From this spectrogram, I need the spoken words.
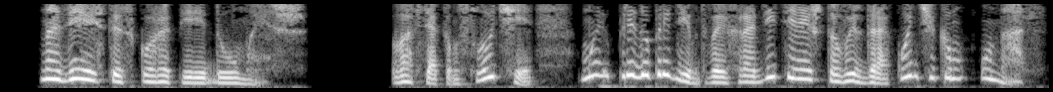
— «надеюсь, ты скоро передумаешь». Во всяком случае, мы предупредим твоих родителей, что вы с дракончиком у нас.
